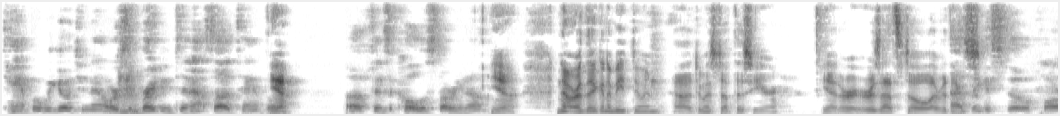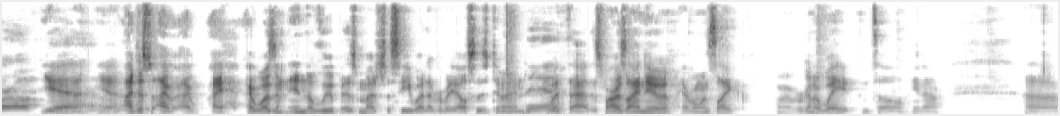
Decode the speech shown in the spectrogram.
Tampa we go to now, or in Mhm. Bradenton outside of Tampa. Yeah. Uh, Pensacola starting up. yeah. Now, are they going to be doing uh, doing stuff this year yet, or, or is that still everything? I think it's still far off. Yeah, don't yeah. I just I, I I I wasn't in the loop as much to see what everybody else is doing Yeah. with that. As far as I knew, everyone's like, "Well, we're gonna wait until you know, uh,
